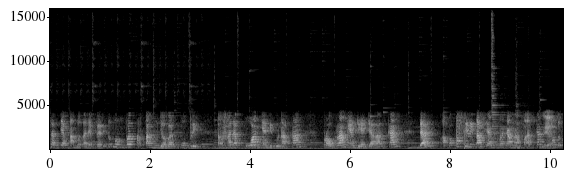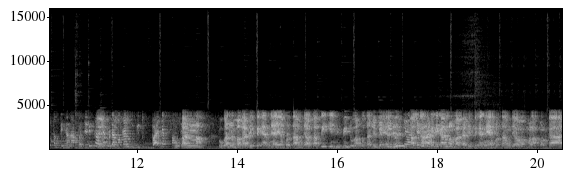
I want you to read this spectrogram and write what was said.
setiap anggota DPR itu membuat pertanggungjawaban publik terhadap uang yang digunakan, program yang dia jalankan dan apa fasilitas yang mereka manfaatkan yeah. untuk kepentingan apa. Jadi kalian yeah. mendapatkan begitu banyak fasilitas. Bukan bukan lembaga DPR-nya yang bertanggung jawab, tapi individu anggota DPR. Ya. Nah, sekarang kan, ini kan lembaga DPR-nya yang bertanggung jawab melaporkan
